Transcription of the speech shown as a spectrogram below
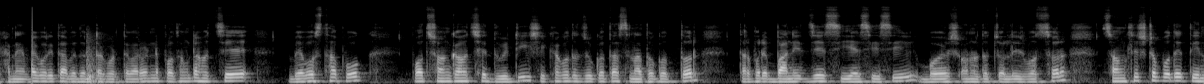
এখানে ক্যাটাগরিতে আবেদনটা করতে পারবেন প্রথমটা হচ্ছে ব্যবস্থাপক, পদ সংখ্যা হচ্ছে দুইটি, শিক্ষাগত যোগ্যতা, স্নাতকোত্তর, তারপরে বাণিজ্যে সিএসিসি বয়স অনূর্ধ্ব চল্লিশ বছর, সংশ্লিষ্ট পদে তিন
